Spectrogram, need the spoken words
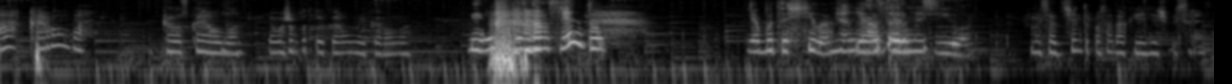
А, корова. Корова, корова. Я уже путаю корова и корова. Если я знала среду, то я бы тащила. Меня Я, она затормозила. Мася, зачем ты просто так едешь без средств?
